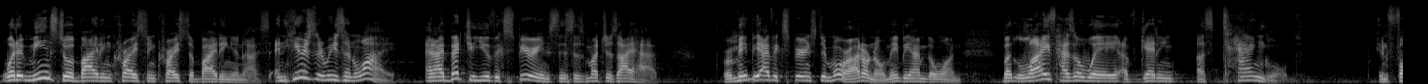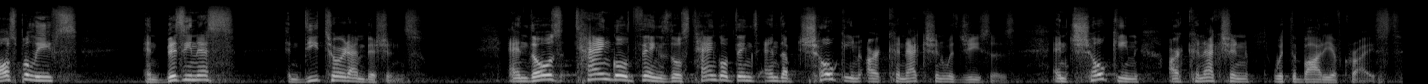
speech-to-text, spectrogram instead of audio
what it means to abide in Christ and Christ abiding in us. And here's the reason why. And I bet you you've experienced this as much as I have. Or maybe I've experienced it more. I don't know. Maybe I'm the one. But life has a way of getting us tangled in false beliefs and busyness and detoured ambitions. And those tangled things, those tangled things end up choking our connection with Jesus and choking our connection with the body of Christ.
